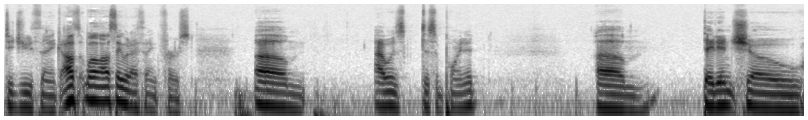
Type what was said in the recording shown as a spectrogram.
did you think? I'll, well, I'll say what I think first. Um, I was disappointed. Um, they didn't show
